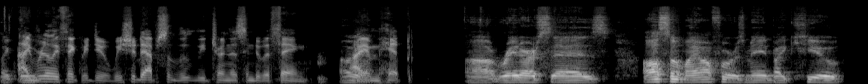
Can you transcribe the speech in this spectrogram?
Like I really think we do. We should absolutely turn this into a thing. oh, I am hip. Uh, Radar says also my offer was made by Q,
